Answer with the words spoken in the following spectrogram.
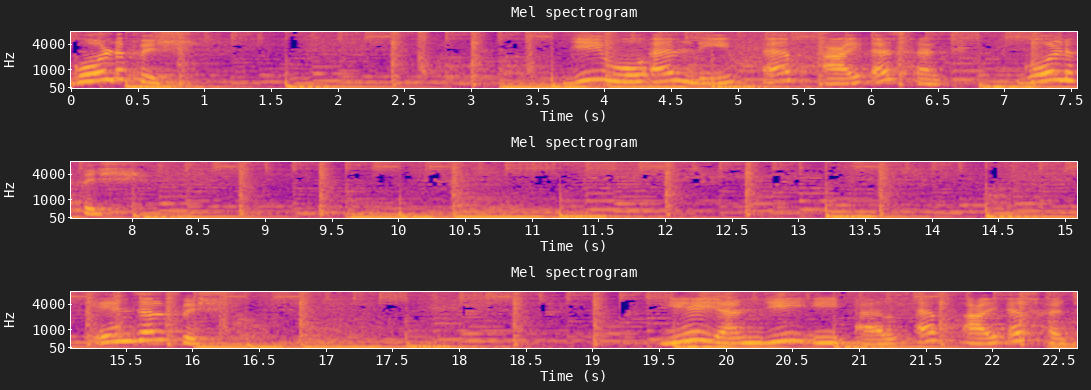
Goldfish. G-O-L-D-F-I-S-H Goldfish. Angelfish A-N-G-E-L-F-I-S-H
